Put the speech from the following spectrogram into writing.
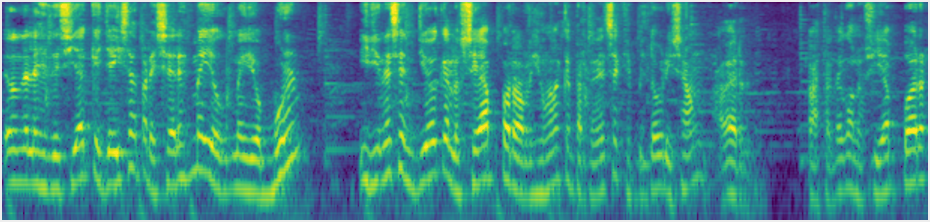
donde les decía que Jace al parecer es medio, medio burn. Y tiene sentido que lo sea por la región a la que pertenece, que es Piltover Sound. A ver, bastante conocida por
